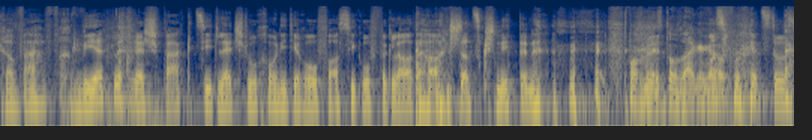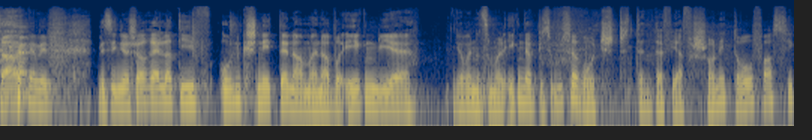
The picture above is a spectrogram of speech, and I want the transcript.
Ich habe einfach wirklich Respekt seit letzter Woche, als ich die Rohfassung aufgeladen habe, anstatt das geschnittene. Was wir jetzt hier sagen, Was wir jetzt hier sagen, weil wir sind ja schon relativ ungeschnitten, aber irgendwie, ja, wenn uns mal irgendetwas rausrutscht, dann darf ich einfach schon nicht die Rohfassung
